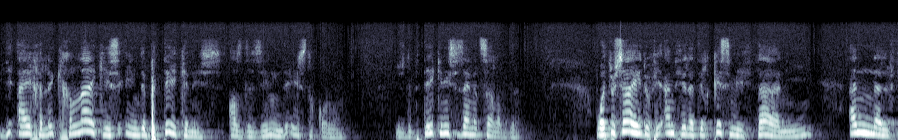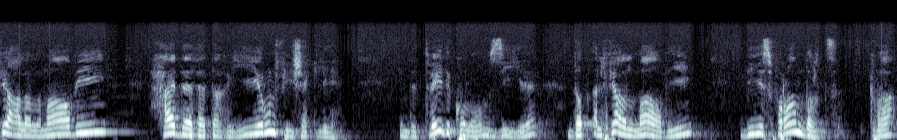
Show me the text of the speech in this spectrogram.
دي die eigenlijk gelijk is in de betekenis als de zin in de eerste kolom. Dus de betekenissen zijn hetzelfde. وتشاهد في أمثلة القسم الثاني أن الفعل الماضي حدث تغيير في شكله. In de tweede kolom zie je dat الفعل الماضي die is veranderd qua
